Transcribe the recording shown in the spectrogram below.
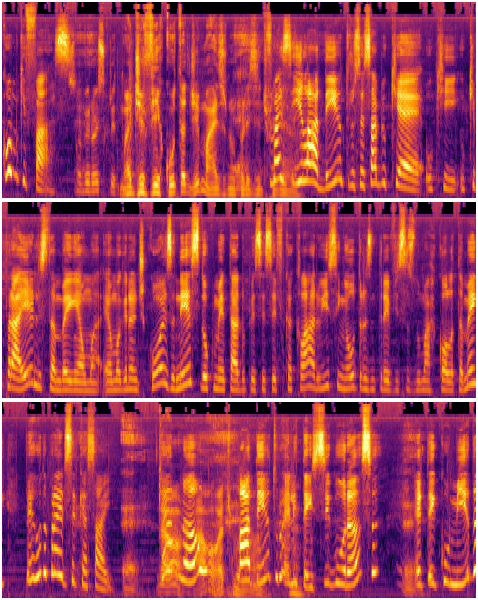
como que faz? Só virou escritor. Mas dificulta demais no presídio Mas e lá dentro, você sabe o que é, o que, o que para eles também é uma, é uma grande coisa? Nesse documentário do PCC fica claro isso, em outras entrevistas do Marcola também. Pergunta para ele se ele quer sair. É. Quer Não, não. tá ótimo, lá não. dentro ele tem segurança, ele tem comida,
